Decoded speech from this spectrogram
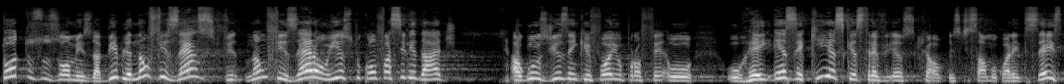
Todos os homens da Bíblia não, fizes, não fizeram isto com facilidade. Alguns dizem que foi o, profe, o, o rei Ezequias que escreveu este Salmo 46,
